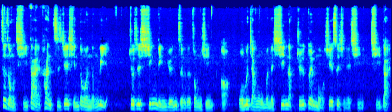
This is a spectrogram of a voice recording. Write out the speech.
这种期待和直接行动的能力啊，就是心灵原则的中心哦。我们讲我们的心呢，就是对某些事情的期期待，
